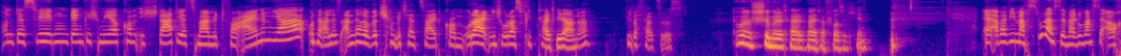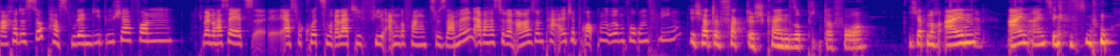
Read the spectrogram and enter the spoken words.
und deswegen denke ich mir, komm, ich starte jetzt mal mit vor einem Jahr und alles andere wird schon mit der Zeit kommen. Oder halt nicht, oder es fliegt halt wieder, ne? Wie das halt so ist. Oder es schimmelt halt weiter vor sich hin. Äh, aber wie machst du das denn? Weil du machst ja auch Rache des Sub. Hast du denn die Bücher von ich meine, du hast ja jetzt äh, erst vor kurzem relativ viel angefangen zu sammeln, aber hast du dann auch noch so ein paar alte Brocken irgendwo rumfliegen? Ich hatte faktisch keinen Sub davor. Ich habe noch ein, okay. ein einziges Buch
